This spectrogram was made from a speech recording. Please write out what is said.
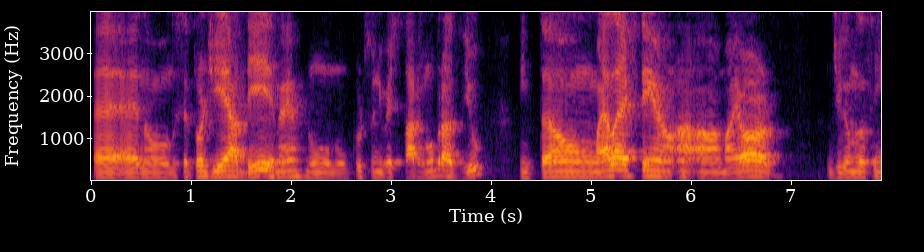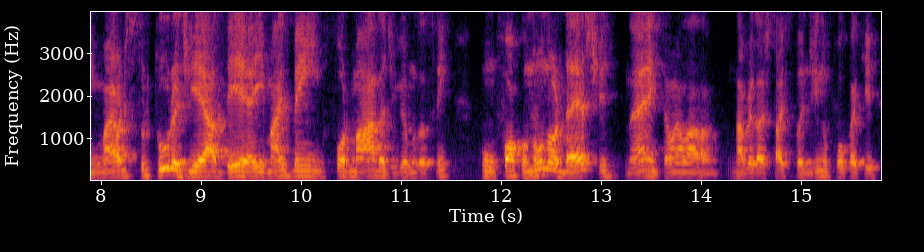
é, é no, no, setor de EAD, né, no, no, curso universitário no Brasil. Então, ela é que tem a, a maior, digamos assim, maior estrutura de EAD aí, mais bem formada, digamos assim com foco no Nordeste, né? Então ela, na verdade, está expandindo um pouco aqui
